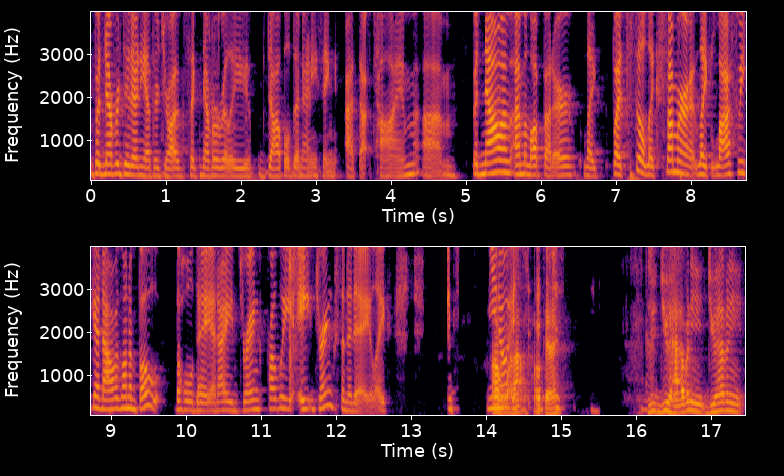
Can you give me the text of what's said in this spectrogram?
but never did any other drugs, like never really dabbled in anything at that time. Um, but now I'm, I'm a lot better. Like, but still, like summer, like last weekend, I was on a boat the whole day and I drank probably eight drinks in a day. Like, it's you oh, know, wow. it's okay. it's just. Do, do, you have any? Do you have any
